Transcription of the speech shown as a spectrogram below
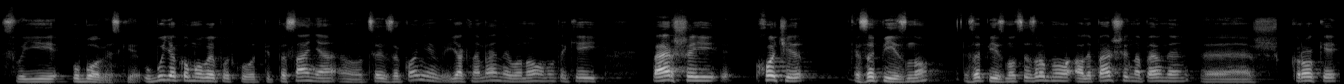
свої обов'язки. У будь-якому випадку, от підписання цих законів, як на мене, воно ну, такий перший, хоч і запізно, запізно це зроблено, але перший, напевне, е, кроки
